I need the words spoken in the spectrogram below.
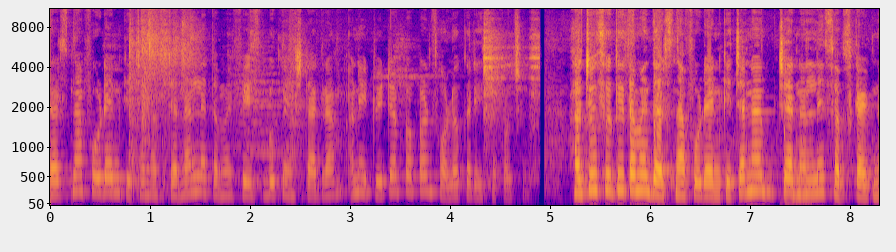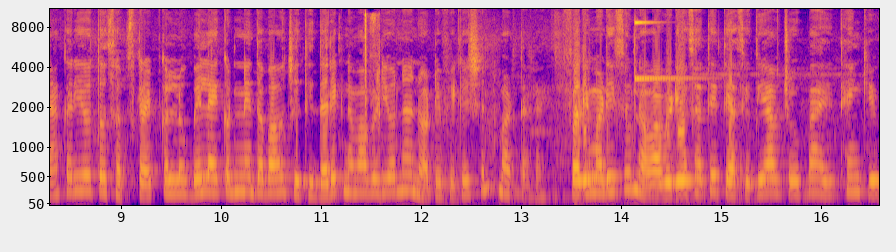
Darshana food and kitchen hub ચેનલને તમે ફેસબુક ઇન્સ્ટાગ્રામ અને ટ્વિટર પર પણ ફોલો કરી શકો છો. હજુ સુધી તમે Darshana food and kitchen hub ચેનલને સબસ્ક્રાઇબ ના કરી હોય તો સબસ્ક્રાઇબ કરી લો. બેલ આઇકનને દબાવો જેથી દરેક નવા વિડીયોના નોટિફિકેશન મળતા રહે. ફરી મળીશું નવા વીડિયો સાથે. ત્યાં સુધી આવજો. બાય થેન્ક યુ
